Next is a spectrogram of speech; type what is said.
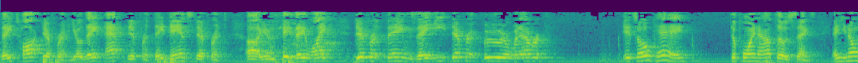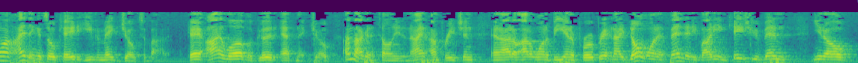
they talk different. You know, they act different. They dance different. Uh, you know, they they like different things. They eat different food or whatever. It's okay to point out those things. And you know what? I think it's okay to even make jokes about it. Okay, I love a good ethnic joke. I'm not going to tell any tonight. I'm preaching, and I don't, I don't want to be inappropriate, and I don't want to offend anybody in case you've been, you know,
